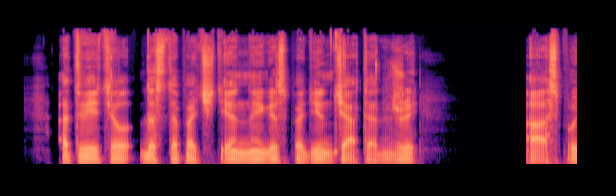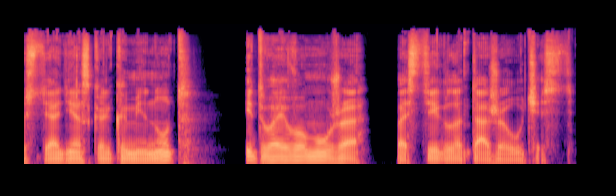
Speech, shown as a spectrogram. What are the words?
— ответил достопочтенный господин Чаттерджи. «А спустя несколько минут и твоего мужа постигла та же участь».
